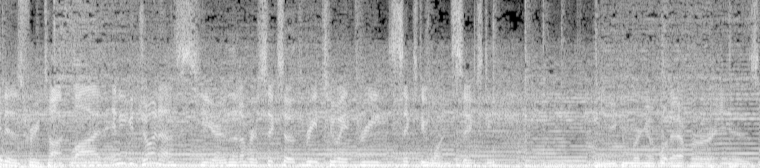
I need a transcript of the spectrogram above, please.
It is Free Talk Live, and you can join us here. The number is 603 283 6160. You can bring up whatever is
